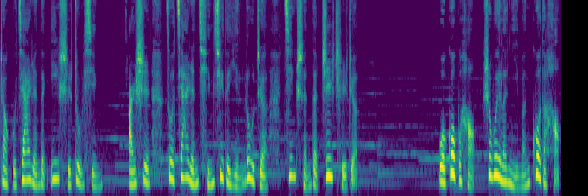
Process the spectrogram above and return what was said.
照顾家人的衣食住行，而是做家人情绪的引路者、精神的支持者。我过不好，是为了你们过得好。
